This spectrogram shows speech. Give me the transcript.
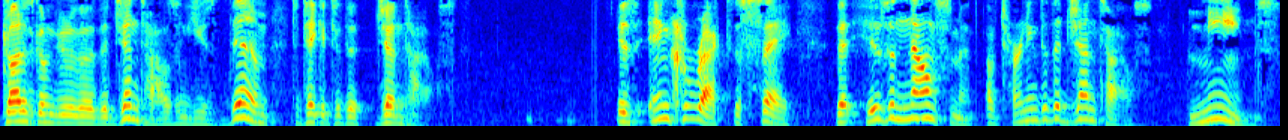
God is going to go to the Gentiles and use them to take it to the Gentiles is incorrect to say that his announcement of turning to the Gentiles means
